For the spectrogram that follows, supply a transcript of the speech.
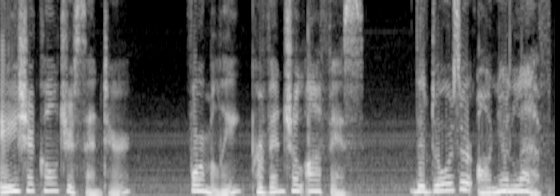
Asia Culture Center, formerly Provincial Office. The doors are on your left.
